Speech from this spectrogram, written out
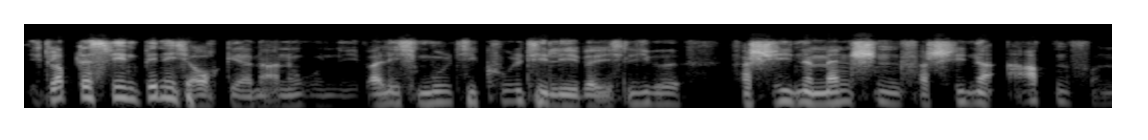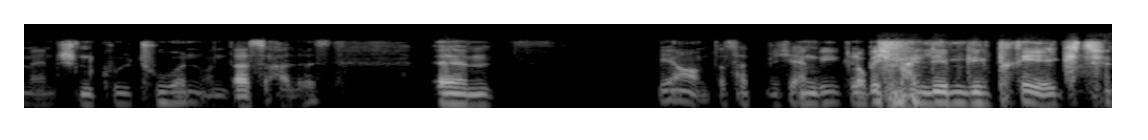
Ich glaube, deswegen bin ich auch gerne an der Uni, weil ich Multikulti liebe. Ich liebe verschiedene Menschen, verschiedene Arten von Menschen, Kulturen und das alles. Ähm, ja, das hat mich irgendwie, glaube ich, mein Leben geprägt.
